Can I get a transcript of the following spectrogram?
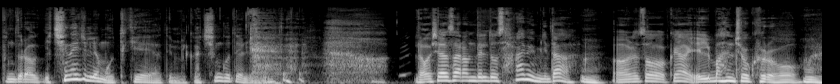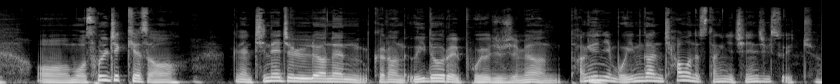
분들하고 친해지려면 어떻게 해야 됩니까? 친구 되려면? 러시아 사람들도 사람입니다. 응. 어, 그래서 그냥 일반적으로 응. 어, 뭐 솔직해서 그냥 친해지려는 그런 의도를 보여주시면 당연히 응. 뭐 인간 차원에서 당연히 친해질 수 있죠.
